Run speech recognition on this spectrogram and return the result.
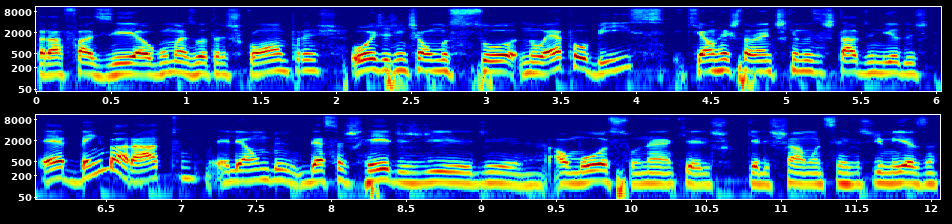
para fazer algumas outras compras. Hoje a gente almoçou no Applebee's, que é um restaurante que nos Estados Unidos é bem barato. Ele é um dessas redes de, de almoço, né, que eles, que eles chamam de serviço de mesa.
